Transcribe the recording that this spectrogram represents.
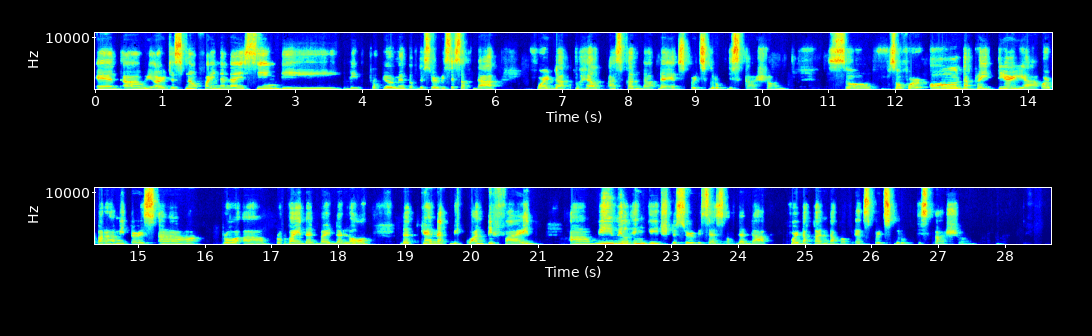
And uh, we are just now finalizing the, the procurement of the services of DAP for DAP to help us conduct the experts group discussion. So, so for all the criteria or parameters uh, pro, uh, provided by the law that cannot be quantified, uh, we will engage the services of the DAP for the conduct of experts group discussion.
